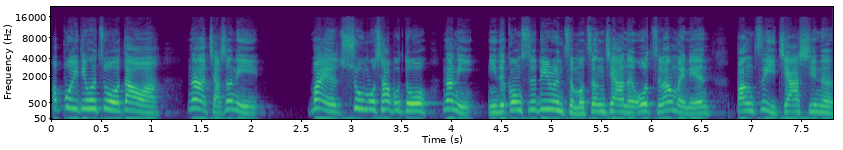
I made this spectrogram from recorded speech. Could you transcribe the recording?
啊，不一定会做到啊。那假设你。卖的数目差不多，那你你的公司利润怎么增加呢？我怎样每年帮自己加薪呢？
